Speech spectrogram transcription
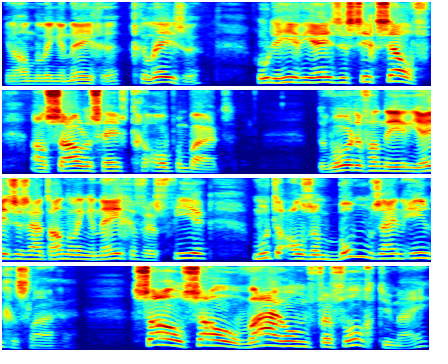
in Handelingen 9, gelezen hoe de Heer Jezus zichzelf aan Saulus heeft geopenbaard. De woorden van de Heer Jezus uit Handelingen 9, vers 4 moeten als een bom zijn ingeslagen. Saul, Saul, waarom vervolgt u mij?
